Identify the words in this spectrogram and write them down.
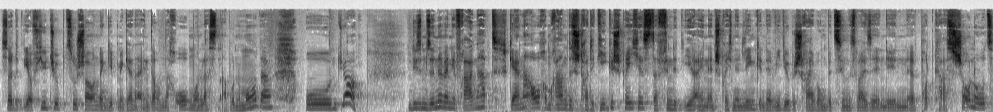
Solltet ihr auf YouTube zuschauen, dann gebt mir gerne einen Daumen nach oben und lasst ein Abonnement da. Und ja, in diesem Sinne, wenn ihr Fragen habt, gerne auch im Rahmen des Strategiegespräches. Da findet ihr einen entsprechenden Link in der Videobeschreibung beziehungsweise in den äh, Podcast Show Notes,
